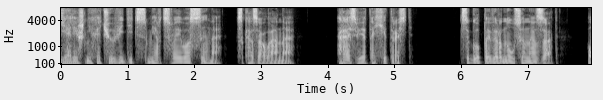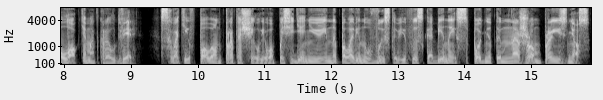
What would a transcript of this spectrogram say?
«Я лишь не хочу видеть смерть своего сына», — сказала она. «Разве это хитрость?» Цыго повернулся назад, локтем открыл дверь. Схватив пол, он протащил его по сиденью и, наполовину выставив из кабины, с поднятым ножом произнес.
